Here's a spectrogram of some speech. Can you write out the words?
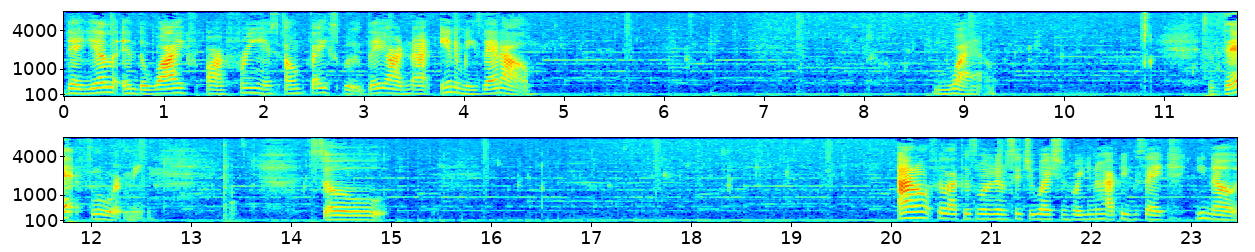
Daniela and the wife are friends on Facebook. They are not enemies at all. Wow. That floored me. So I don't feel like it's one of them situations where you know how people say, you know,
